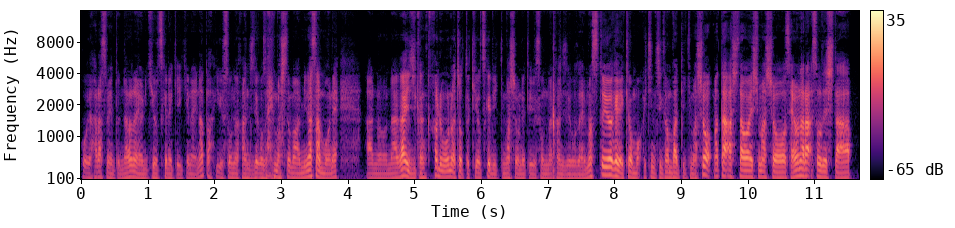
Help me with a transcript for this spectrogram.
こういうハラスメントにならないように気をつけなきゃいけないなという、そんな感じでございました。まあ皆さんもね、あの、長い時間かかるものはちょっと気をつけていきましょうねという、そんな感じでございます。というわけで今日も一日頑張っていきましょう。また明日お会いしましょう。さようなら、そうでした。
